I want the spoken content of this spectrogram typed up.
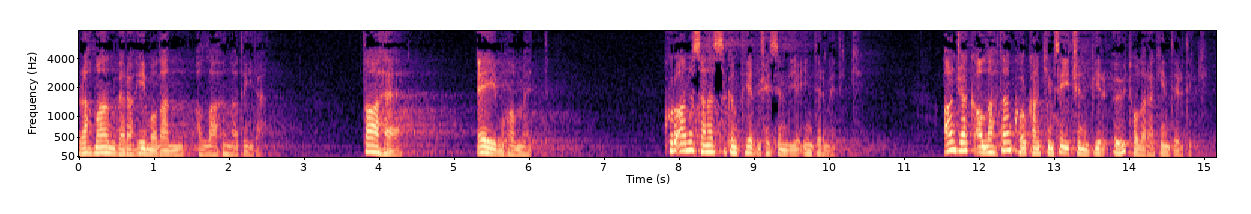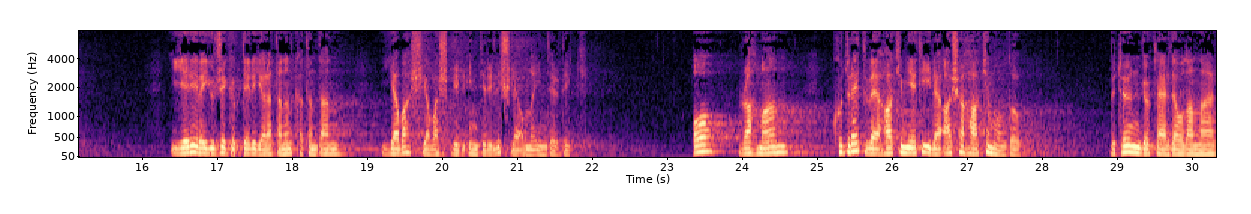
Rahman ve Rahim olan Allah'ın adıyla. Tahe, ey Muhammed! Kur'an'ı sana sıkıntıya düşesin diye indirmedik. Ancak Allah'tan korkan kimse için bir öğüt olarak indirdik. Yeri ve yüce gökleri yaratanın katından yavaş yavaş bir indirilişle onu indirdik. O, Rahman, kudret ve hakimiyetiyle arşa hakim oldu. Bütün göklerde olanlar,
